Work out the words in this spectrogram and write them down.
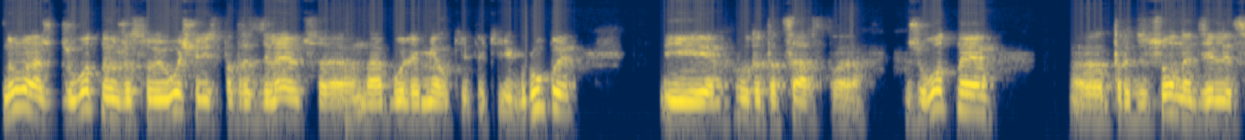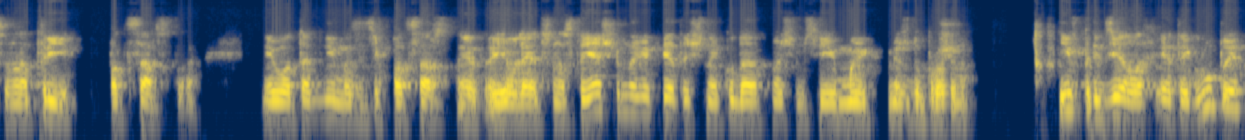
Ну, а животные уже, в свою очередь, подразделяются на более мелкие такие группы. И вот это царство животное э, традиционно делится на три подцарства – и вот одним из этих подцарств являются настоящие многоклеточные, куда относимся и мы, между прочим. И в пределах этой группы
